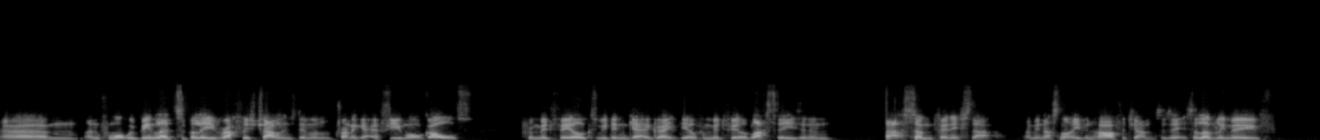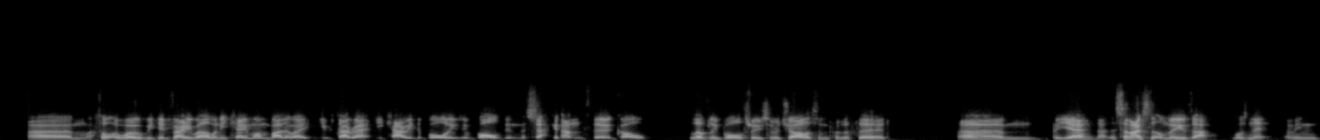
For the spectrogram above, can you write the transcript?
Um, and from what we've been led to believe, Rafa's challenged him on trying to get a few more goals from midfield because we didn't get a great deal from midfield last season and that's some finish. That I mean, that's not even half a chance, is it? It's a lovely move. Um, I thought Iwobi did very well when he came on. By the way, he was direct. He carried the ball. He was involved in the second and third goal. Lovely ball through to Richarlison for the third. Um, but yeah, that's a nice little move. That wasn't it. I mean,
